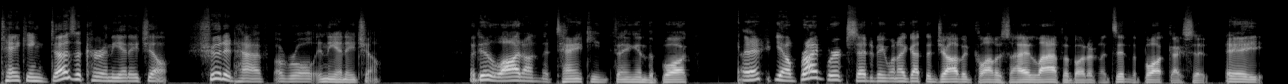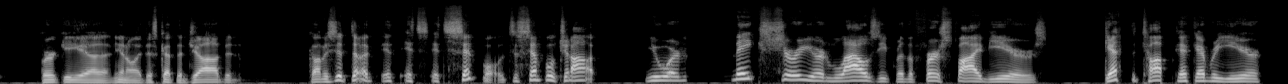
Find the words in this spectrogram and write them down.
Tanking does occur in the NHL, should it have a role in the NHL? I did a lot on the tanking thing in the book. And, you know, Brian Burke said to me when I got the job in Columbus, I laugh about it, it's in the book. I said, "Hey, Berkey, uh, you know, I just got the job in Columbus." It, Doug, it, it's it's simple. It's a simple job. You are make sure you're lousy for the first five years. Get the top pick every year,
